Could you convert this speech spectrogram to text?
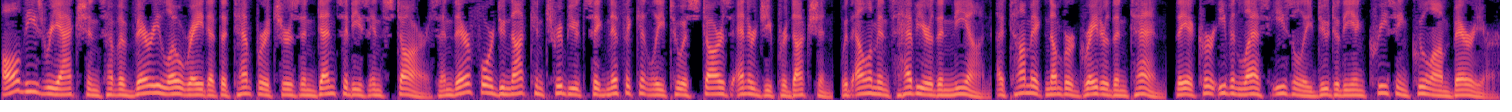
All these reactions have a very low rate at the temperatures and densities in stars and therefore do not contribute significantly to a star's energy production. With elements heavier than neon, atomic number greater than 10, they occur even less easily due to the increasing Coulomb barrier.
